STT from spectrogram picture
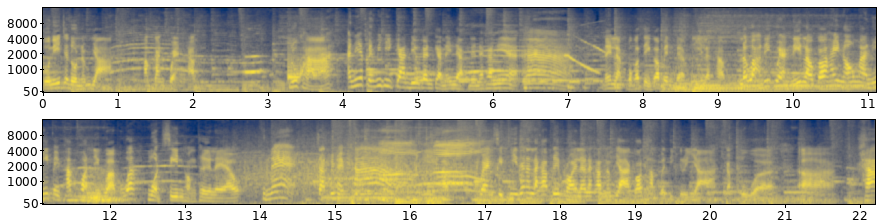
ตัวนี้จะโดนน้ำยาทำการแกว่งครับ ลูกขาอันนี้เป็นวิธีการเดียวกันกับในแลบเลยนะคะเนี่ยอ่าในแลบปกติก็เป็นแบบนี้แหละครับ ระหว่างที่แกว่งนี้เราก็ให้น้องมานี่ไปพักผ่อนดีกว่า เพราะว่าหมดซีนของเธอแล้ว คุณแม่จัดไปหน่อยค่ะนี่ครับแกว่ง10ทีเท่านั้นแหละครับเรียบร้อยแล้วนะครับ น้ำยาก็ทำปฏิกิริยากับตัว อ่าค่า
